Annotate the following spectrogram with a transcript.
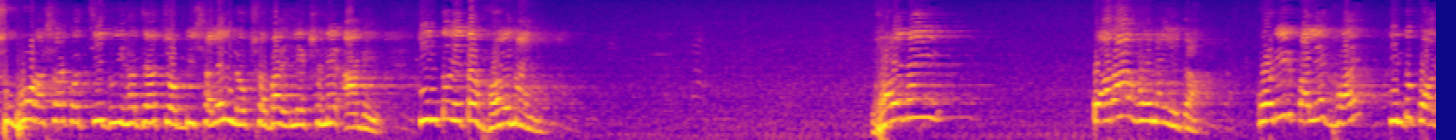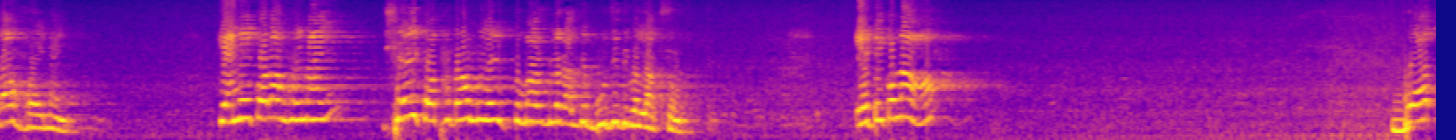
শুভ আশা করছি দুই হাজার চব্বিশ সালের লোকসভা ইলেকশনের আগে। কিন্তু এটা হয় নাই হয় নাই করা হয় নাই এটা করির পালে হয়, কিন্তু করা হয় নাই। কেন করা হয় নাই? সেই কথাটা আমি এই তোমার আজকে বুঝিয়ে দিবে লাগছে। এটি কোনো বদ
